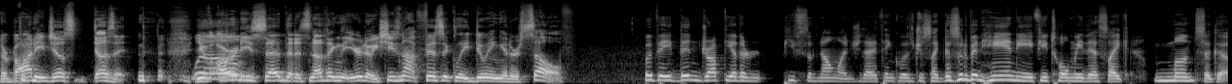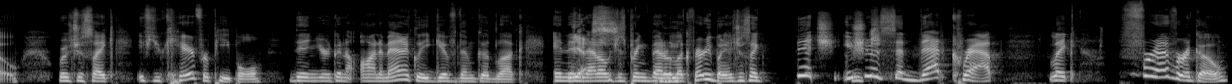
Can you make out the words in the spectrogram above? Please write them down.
Her body just does it. You've already said that it's nothing that you're doing. She's not physically doing it herself. But they then drop the other piece of knowledge that I think was just like this would have been handy if you told me this like months ago. Where it's just like if you care for people, then you're gonna automatically give them good luck, and then Yes. that'll just bring better mm-hmm. luck for everybody. It's just like, bitch, you should have said that crap like forever ago.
